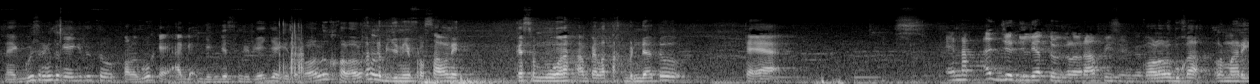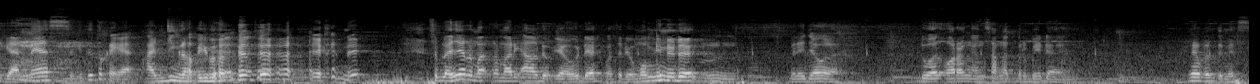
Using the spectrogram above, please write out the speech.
nah gue sering tuh kayak gitu tuh kalau gue kayak agak gengges sendiri aja gitu kalau lu kalau lu kan lebih universal nih ke semua sampai letak benda tuh kayak Enak aja dilihat tuh kalau rapi sih. kalau lo buka lemari Ganes itu tuh kayak anjing rapi banget ya kan deh sebelahnya lemari, Aldo ya udah masa diomongin udah Hmm, beda jauh lah. Dua orang yang sangat berbeda. kenapa tuh Nes?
